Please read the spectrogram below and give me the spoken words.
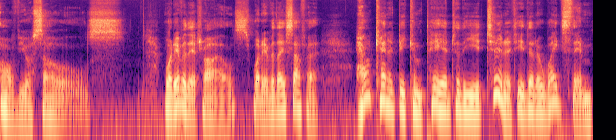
of your souls. Whatever their trials, whatever they suffer, how can it be compared to the eternity that awaits them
